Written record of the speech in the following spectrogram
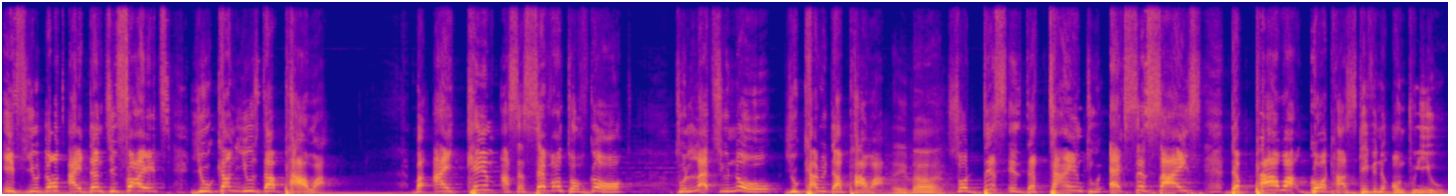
If you don't identify it, you can't use that power. But I came as a servant of God to let you know you carry that power. Amen. So this is the time to exercise the power God has given unto you.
